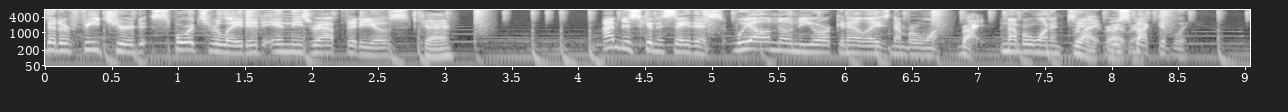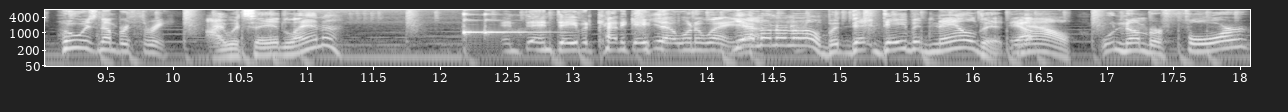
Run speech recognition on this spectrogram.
that are featured sports related in these rap videos, Okay. I'm just gonna say this: we all know New York and LA is number one, Right. number one and two, Right, right, right. respectively. Who is number three? I would say Atlanta. And, and David kind of gave that one away. Yeah, no, no, no, no. But D- David nailed it. Yep. Now, number four,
